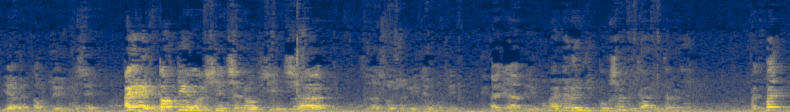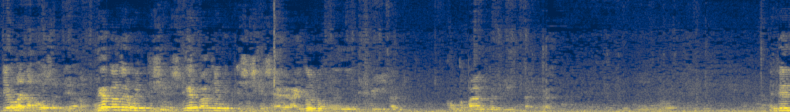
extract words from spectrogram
You haven't talked to him kasi I, I talked to him since, ano, since, uh, sa social media mo, det- detalyado yung ay, mga... pero hindi po sabi galing talaga. But, but there were, nakausap niya mo? We have other witnesses. We have other witnesses kasi I, I don't know kung free lang, kung paano mag-read talaga. And then,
